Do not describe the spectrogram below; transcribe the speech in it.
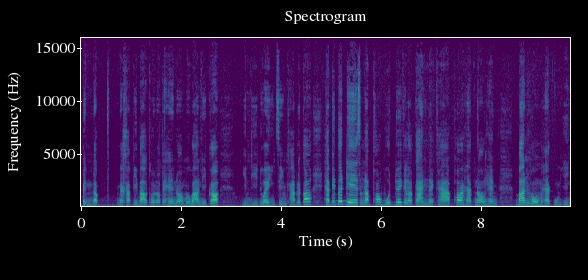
เป็นแบบนะครับพี่บ่าวโทนเอาไปให้น้องเมื่อวานนี้ก็ยินดีด้วยจริง ๆ ครับ แล้วก็แฮปปี้เบิร์ดเดย์สำหรับพ่อวุฒิด้วยกันแล้วกันนะครับ พ่อฮักน้องแห่ง บ้านโฮมฮักอุ๋งอิง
